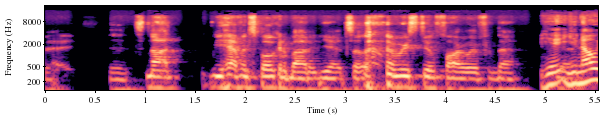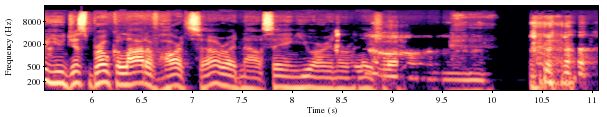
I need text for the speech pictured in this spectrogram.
uh, it's not. We haven't spoken about it yet, so we're still far away from that. You, you know, you just broke a lot of hearts huh, right now saying you are in a relationship. No, no, no.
